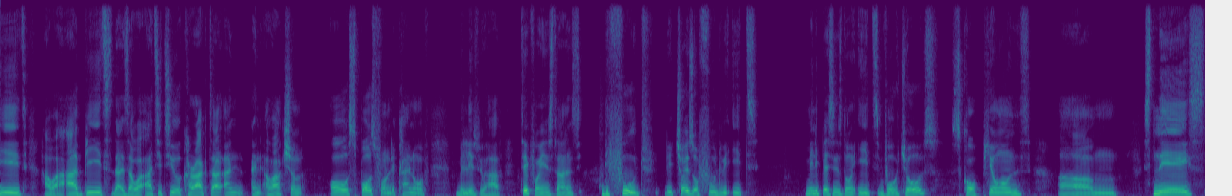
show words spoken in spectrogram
eat, our habits, that is our attitude, character, and, and our action all spurs from the kind of beliefs we have. Take, for instance, the food, the choice of food we eat. Many persons don't eat vultures, scorpions, um, snakes,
